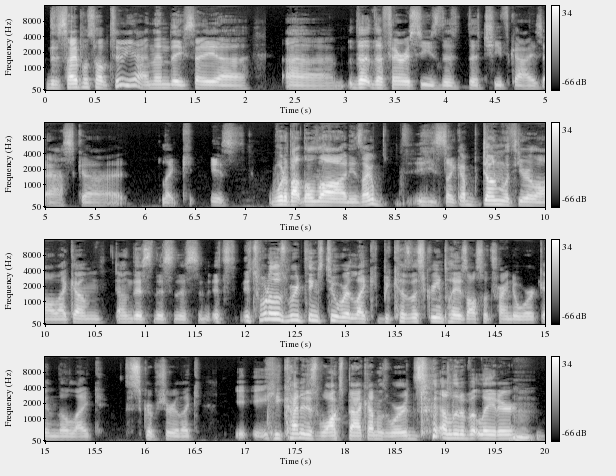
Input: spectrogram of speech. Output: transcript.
the disciples help too yeah and then they say uh uh the the pharisees the the chief guys ask uh like is what about the law? And he's like, he's like, I'm done with your law. Like I'm, I'm this, this, this. And it's, it's one of those weird things too, where like because the screenplay is also trying to work in the like scripture, like he, he kind of just walks back on his words a little bit later. Mm.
